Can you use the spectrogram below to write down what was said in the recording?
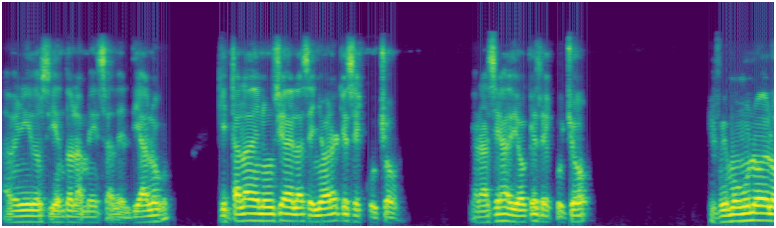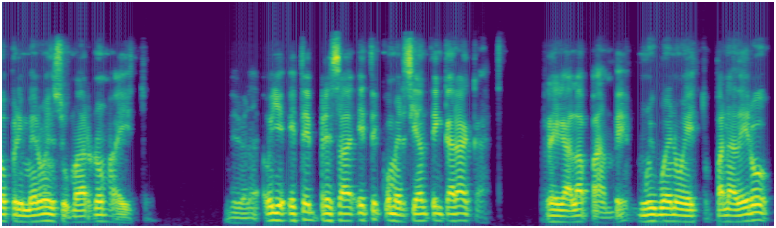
ha venido siendo la mesa del diálogo. Aquí está la denuncia de la señora que se escuchó. Gracias a Dios que se escuchó. Y fuimos uno de los primeros en sumarnos a esto. De verdad. Oye, este empresa, este comerciante en Caracas regala pan, ¿ve? Muy bueno esto. Panadero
